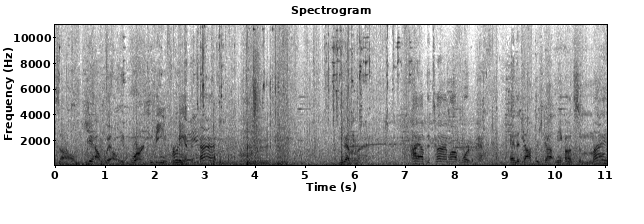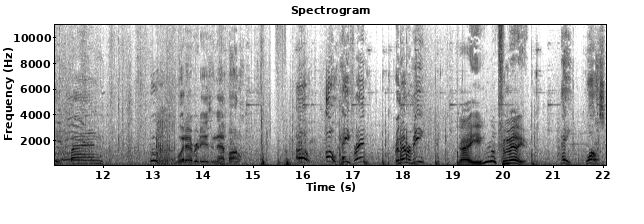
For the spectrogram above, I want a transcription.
Is all. Yeah, well, it weren't convenient for me at the time. Never mind. I have the time off work now. And the doctor's got me on some mighty fine... whew, whatever it is in that bottle. Oh! Oh, hey, friend! Remember me? Hey, you look familiar. Hey, Wallace.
